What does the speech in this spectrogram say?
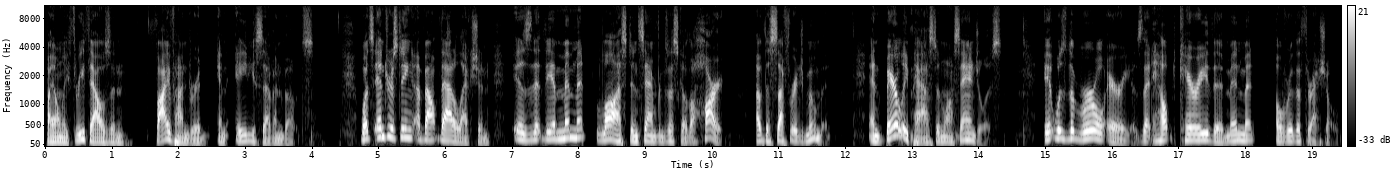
by only 3,587 votes. What's interesting about that election is that the amendment lost in San Francisco, the heart of the suffrage movement and barely passed in Los Angeles. It was the rural areas that helped carry the amendment over the threshold.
